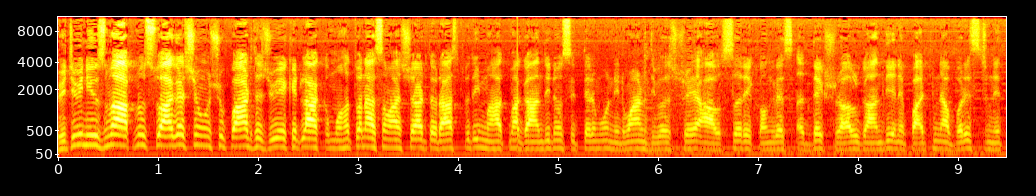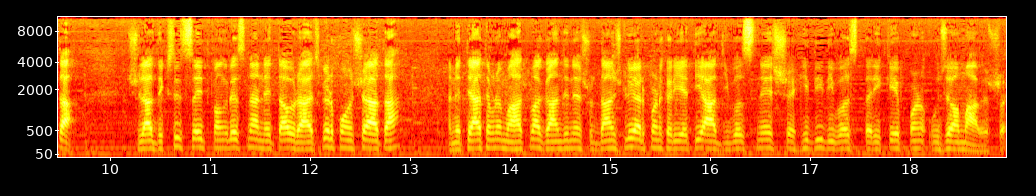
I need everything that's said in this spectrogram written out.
વીટીવી ન્યૂઝ માં આપનું સ્વાગત છે હું સુપાર્ઠ જોઈએ કેટલાક મહત્વના સમાચાર તો રાષ્ટ્રપતિ મહાત્મા ગાંધીનો 70મો નિર્વાણ દિવસ છે આ અવસરે કોંગ્રેસ અધ્યક્ષ રાહુલ ગાંધી અને પાર્ટીના વરિષ્ઠ નેતા શીલા દીક્ષિત સહિત કોંગ્રેસના નેતાઓ રાજઘાટ પહોંચ્યા હતા અને ત્યાં તેમણે મહાત્મા ગાંધીને શ્રદ્ધાંજલિ અર્પણ કરી હતી આ દિવસને શહીદી દિવસ તરીકે પણ ઉજવામાં આવે છે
